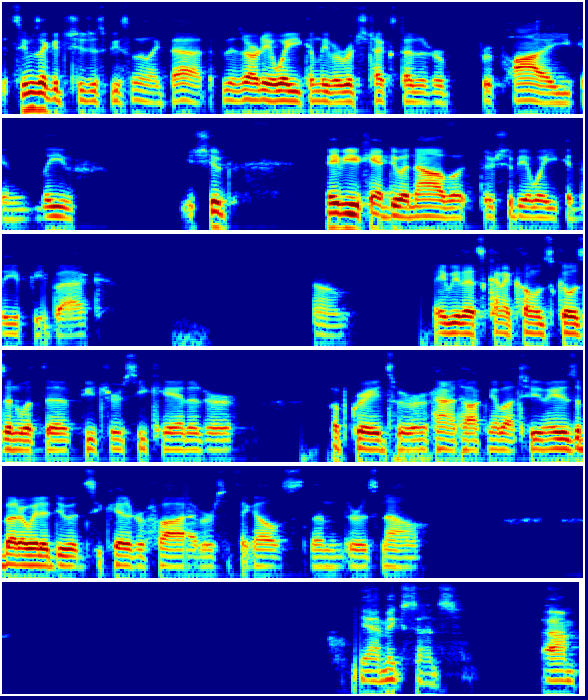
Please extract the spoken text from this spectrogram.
It seems like it should just be something like that. If there's already a way you can leave a rich text editor reply, you can leave. You should. Maybe you can't do it now, but there should be a way you could leave feedback. Um, maybe that's kind of comes goes in with the future CK editor upgrades we were kind of talking about too. Maybe there's a better way to do it in CK editor five or something else than there is now. Yeah, it makes sense. Um,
